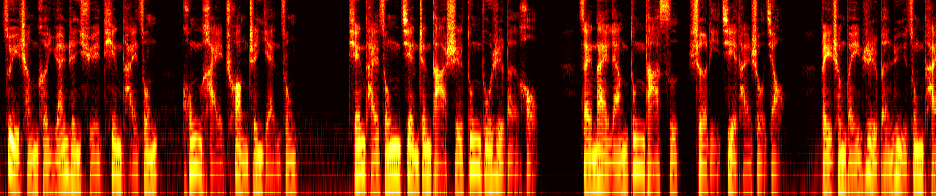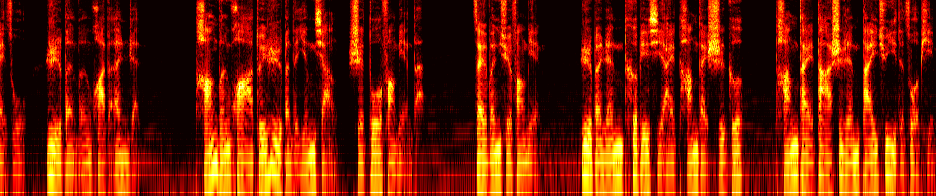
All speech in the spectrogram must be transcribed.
最成和元人学天台宗。空海创真言宗，天台宗鉴真大师东渡日本后，在奈良东大寺设立戒坛受教，被称为日本律宗太祖，日本文化的恩人。唐文化对日本的影响是多方面的，在文学方面，日本人特别喜爱唐代诗歌，唐代大诗人白居易的作品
